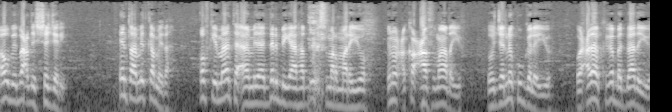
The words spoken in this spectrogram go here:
aw bibacdi shajari. Intaa mid ka mid ah qofkii maanta aamidaa derbigaan hadduu ismarmariyo inuu ka caafimaadayo oo janno ku gelayo oo cadaab kaga badbaadayo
